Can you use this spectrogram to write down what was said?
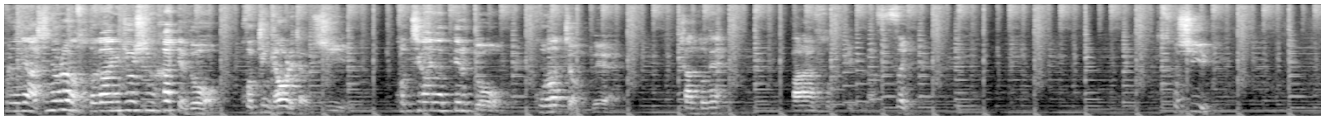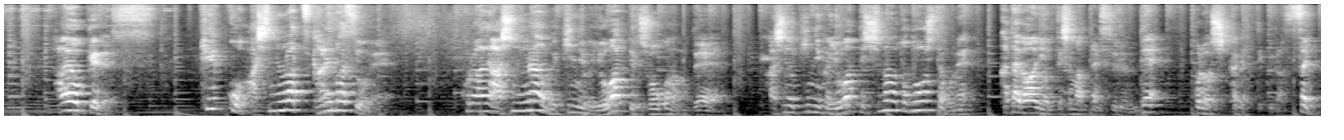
これね足の裏の外側に重心がかかってるとこっちに倒れちゃうしこっち側にやってるとこうなっちゃうんでちゃんとねバランス取ってください。少しはい OK です。結構足の裏疲れますよね。これはね足の裏の、筋肉が弱ってる証拠なので足の筋肉が弱ってしまうとどうしてもね片側に寄ってしまったりするんでこれをしっかりやってください。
